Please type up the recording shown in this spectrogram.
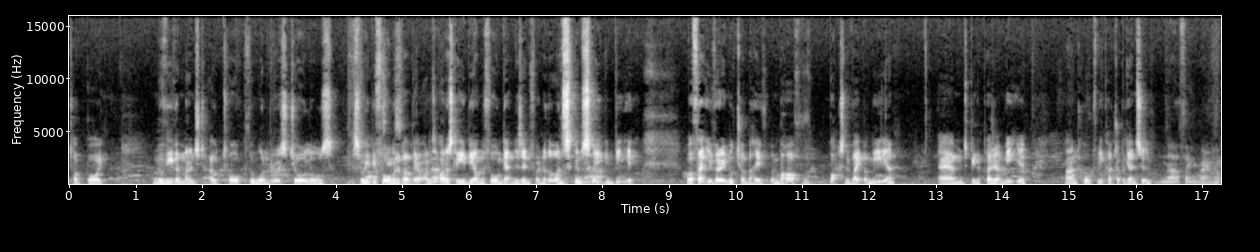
Top boy. We've even managed to outtalk the wondrous Joe Laws. So he'd be Oh, foaming about that. Honestly, he'd be on the phone getting us in for another one soon so he can beat you. Well, thank you very much on behalf, on behalf of Boxing Viper Media. Um, it's been a pleasure to meet you and hopefully catch up again soon. No, thank you very much.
